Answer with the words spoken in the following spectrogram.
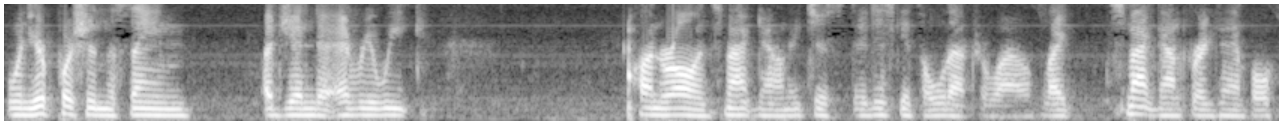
when you're pushing the same agenda every week on Raw and SmackDown, it just it just gets old after a while. Like SmackDown, for example,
